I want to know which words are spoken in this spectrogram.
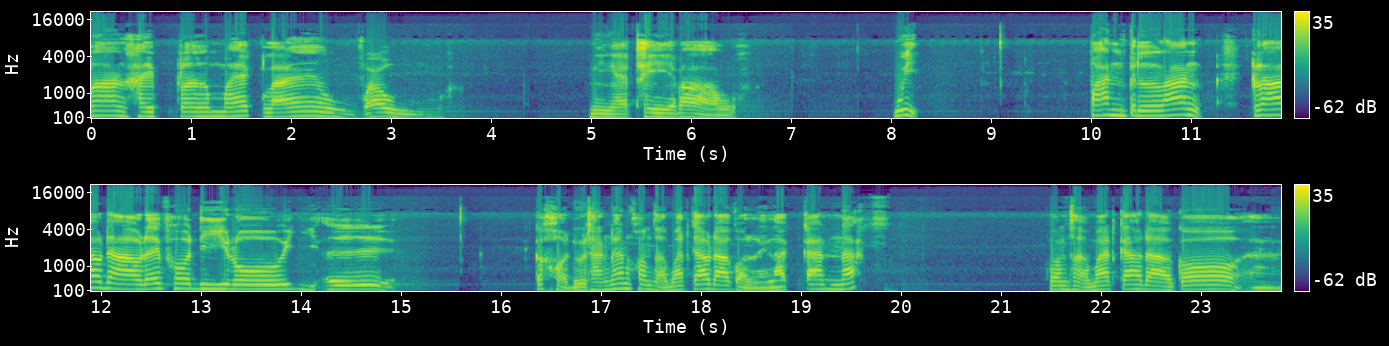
ร่างไฮเปอร์แม็กแล้ว ว้าว นี่ไงเทเปล่าวิปั้นเป็นร่างกล้าวดาวได้พอดีเลยเออ ก็ขอดูทางด้านความสามารถก้าวดาวก่อนเลยละกันนะ ความสามารถก้าวดาวก็อ่า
